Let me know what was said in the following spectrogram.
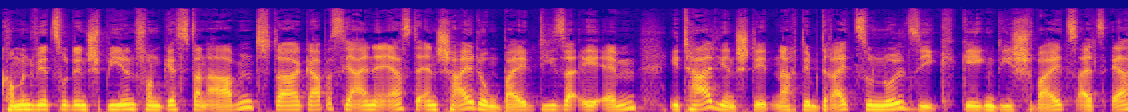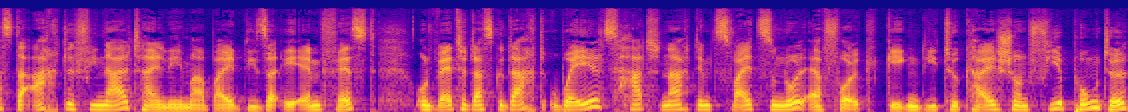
Kommen wir wir zu den Spielen von gestern Abend. Da gab es ja eine erste Entscheidung bei dieser EM. Italien steht nach dem 3 zu 0 Sieg gegen die Schweiz als erster Achtelfinalteilnehmer bei dieser EM fest. Und wer hätte das gedacht? Wales hat nach dem 2 zu 0 Erfolg gegen die Türkei schon vier Punkte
